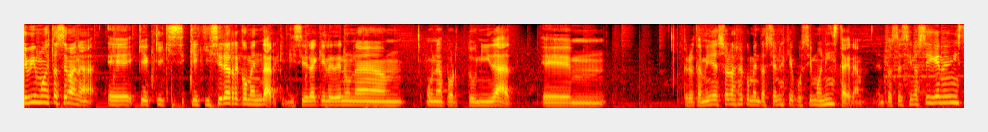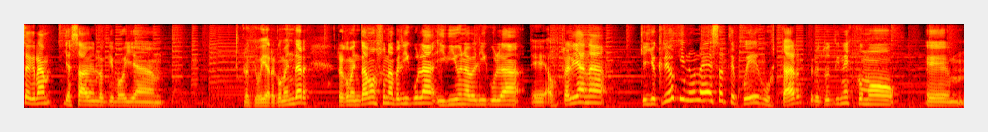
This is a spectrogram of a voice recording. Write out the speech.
¿Qué vimos esta semana? Eh, que, que quis- que quisiera recomendar, que quisiera que le den una, una oportunidad. Em, pero también ya son las recomendaciones que pusimos en Instagram. Entonces, si nos siguen en Instagram, ya saben lo que voy a, lo que voy a recomendar. Recomendamos una película y vi una película eh, australiana que yo creo que en una de esas te puede gustar, pero tú tienes como... em,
